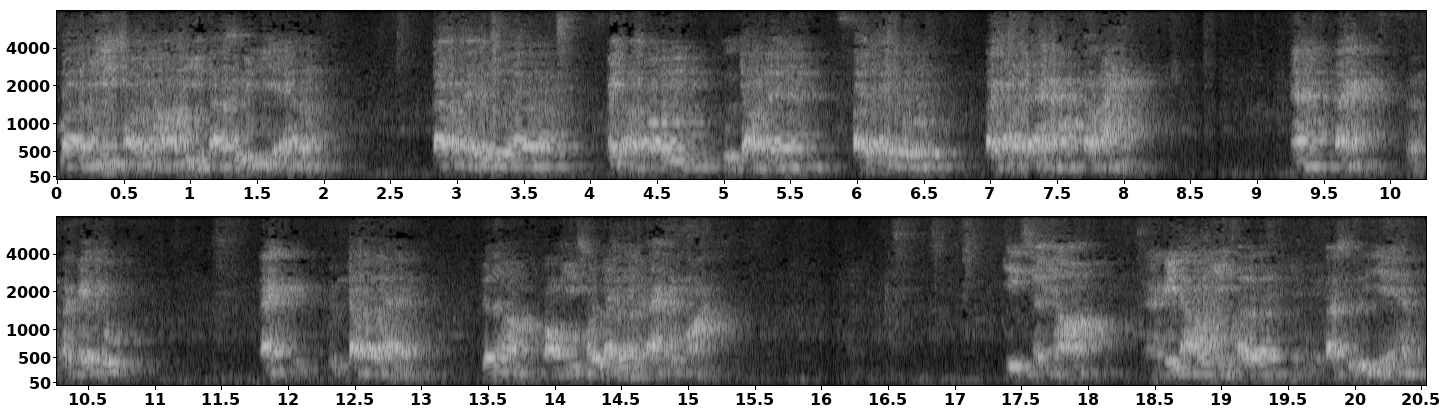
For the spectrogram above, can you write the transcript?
Và viên sỏi nhỏ thì ta xử lý dễ hơn. Ta có thể đưa mấy lò tôi từ chồng lên tới đây luôn ta gấp ra hoặc bắn bán nha rồi ta kéo thuốc đấy bên trong là chứ không còn viên sợi lớn là ra bên ngoài. Viên sợi nhỏ à, đi đâu nhiều hơn nhưng người ta xử lý dễ hơn.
